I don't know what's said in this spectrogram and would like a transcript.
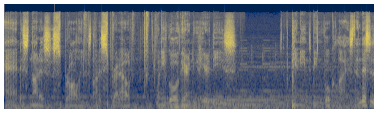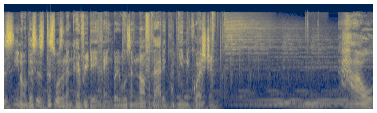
and it's not as sprawling, it's not as spread out. When you go there and you hear these opinions being vocalized, and this is, you know, this is this wasn't an everyday thing, but it was enough that it made me question how,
